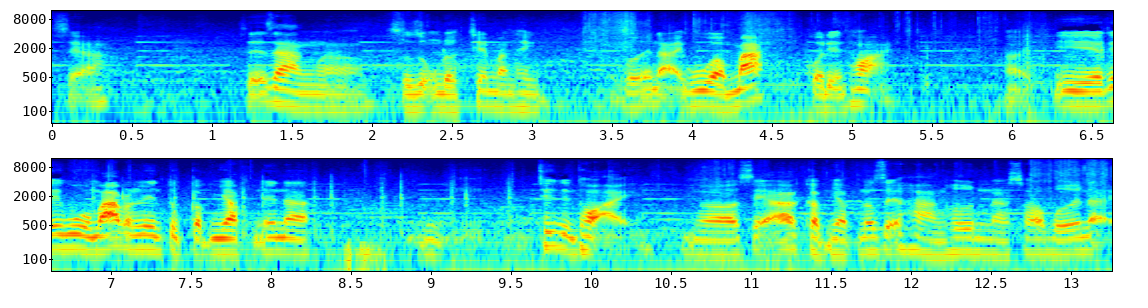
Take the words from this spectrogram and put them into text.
sẽ dễ dàng là sử dụng được trên màn hình với lại Google Maps của điện thoại. Đấy, thì cái Google Maps nó liên tục cập nhật nên là chiếc điện thoại uh, sẽ cập nhật nó dễ dàng hơn là so với lại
